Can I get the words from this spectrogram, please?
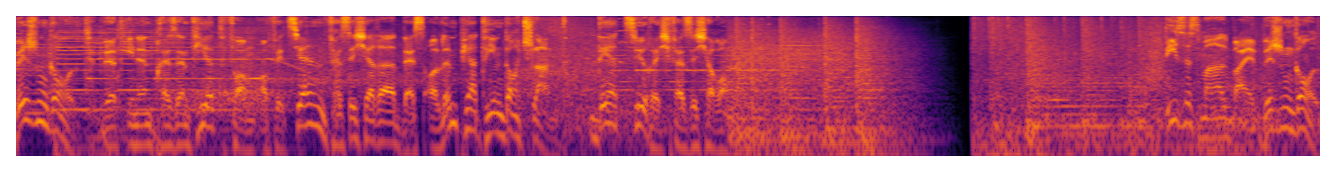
Vision Gold wird Ihnen präsentiert vom offiziellen Versicherer des Olympiateam Deutschland, der Zürich Versicherung. Dieses Mal bei Vision Gold.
